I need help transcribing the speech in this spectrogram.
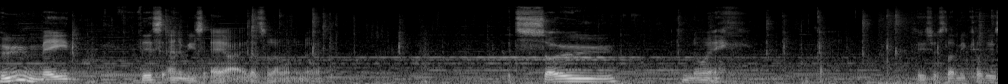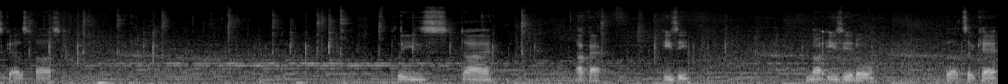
Who made this enemy's AI? That's what I want to know. It's so annoying. Please just let me kill these guys fast. Please die. Okay. Easy. Not easy at all. But that's okay.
